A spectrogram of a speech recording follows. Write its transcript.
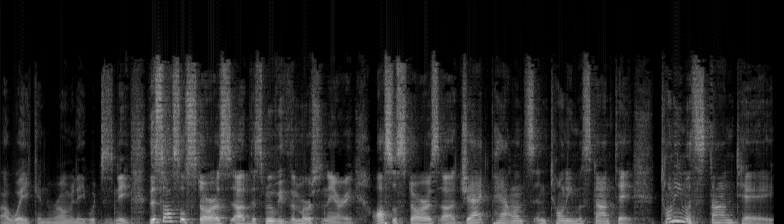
awake" in Romany, which is neat. This also stars uh, this movie, The Mercenary. Also stars uh, Jack Palance and Tony Musante. Tony Musante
